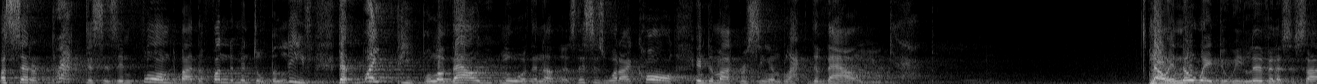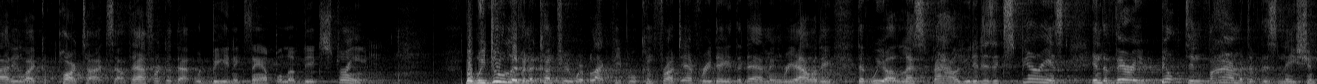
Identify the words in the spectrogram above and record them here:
a set of practices informed by the fundamental belief that white people are valued more than others. This is what I call in democracy in black the value gap. Now, in no way do we live in a society like apartheid South Africa. That would be an example of the extreme. But we do live in a country where black people confront every day the damning reality that we are less valued. It is experienced in the very built environment of this nation,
